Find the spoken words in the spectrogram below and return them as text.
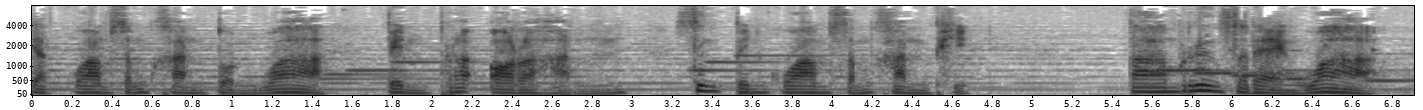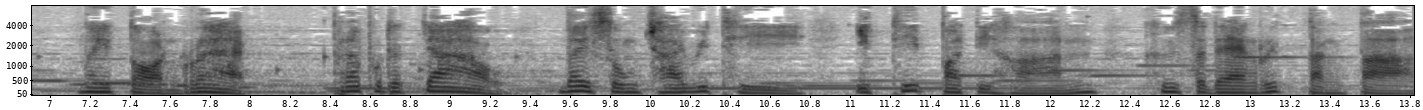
จากความสำคัญตนว่าเป็นพระอรหันต์ซึ่งเป็นความสำคัญผิด ตามเรื่องแสดงว่า ในตอนแรก พระพุทธเจ้าได้ทรงใช้วิธี อิทธิปาฏิหารคือแสดงฤทธิ์ต่าง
